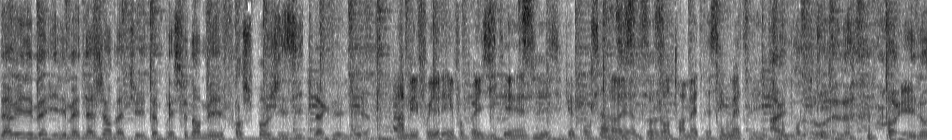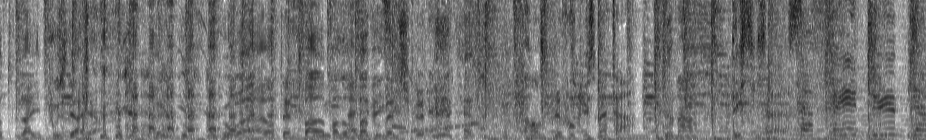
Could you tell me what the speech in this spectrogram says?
Non, mais il est, il est maître nageur, Mathieu, il est impressionnant, mais franchement, j'hésite là, Xavier. Ah mais il faut y aller, il faut pas hésiter, hein, c'est c'est fait pour ça. Si, ouais, si, on si, peut si. jouer en 3 mètres et 5 mètres et il faut Ah, en une- profiter. ouais, le- et l'autre, là, il pousse derrière. Euh, Hugo, Hugo, hein, à l'antenne, pas- pardon, pas vous, Mathieu. France Bleu Vaucluse matin. Demain, dès 6h. Ça fait du bien.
